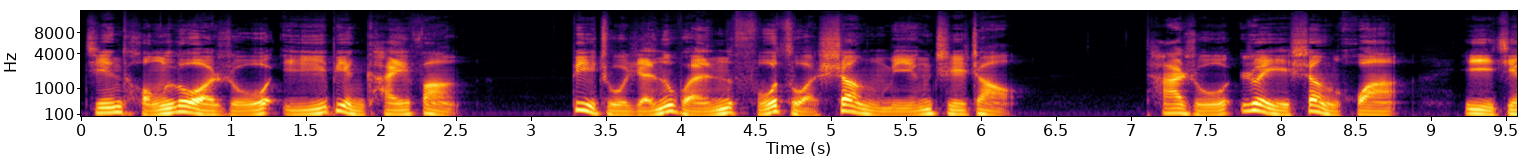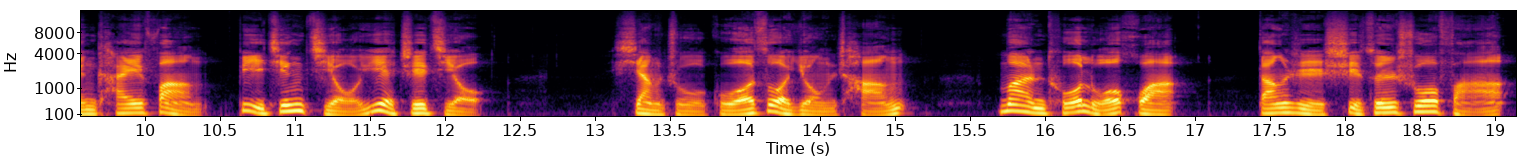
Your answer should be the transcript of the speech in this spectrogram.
今同落如一并开放，必主人文辅佐圣明之兆。他如瑞盛花。一经开放，必经九月之久。相主国作永长，曼陀罗花，当日世尊说法，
